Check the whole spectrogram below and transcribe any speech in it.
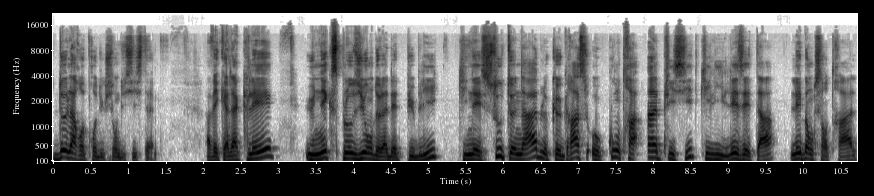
de la reproduction du système. Avec à la clé une explosion de la dette publique qui n'est soutenable que grâce au contrat implicite qui lie les États, les banques centrales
